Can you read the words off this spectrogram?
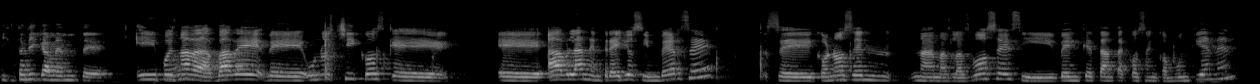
históricamente. Y pues ¿no? nada, va de, de unos chicos que eh, hablan entre ellos sin verse, se conocen nada más las voces y ven qué tanta cosa en común tienen,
